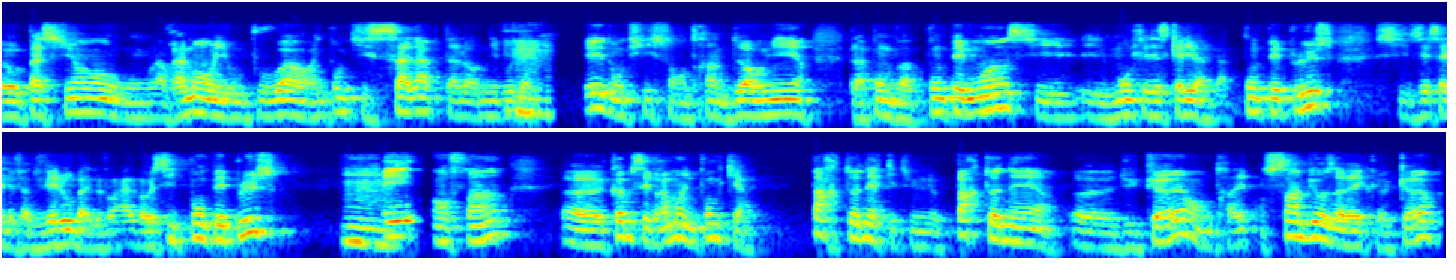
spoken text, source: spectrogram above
euh, aux patients où vraiment ils vont pouvoir avoir une pompe qui s'adapte à leur niveau mmh. d'activité. Donc, s'ils sont en train de dormir, la pompe va pomper moins. S'ils montent les escaliers, elle va pomper plus. S'ils essayent de faire du vélo, bah, elle va aussi pomper plus. Mmh. Et enfin, comme c'est vraiment une pompe qui a partenaire, qui est une partenaire euh, du cœur, on travaille en symbiose avec le cœur,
